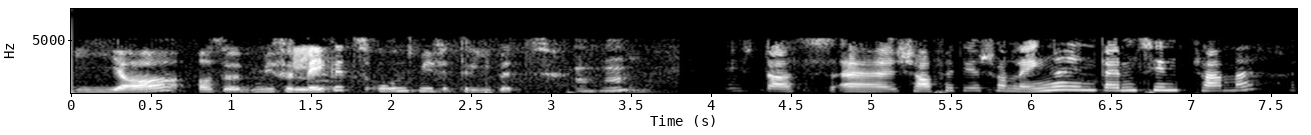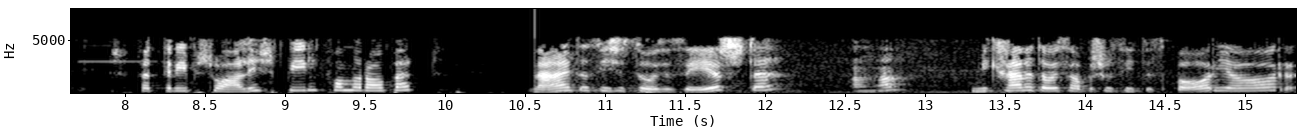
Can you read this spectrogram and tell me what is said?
Ja, also wir verlegen es und wir vertreiben es. Mhm. Ist das, äh, schaffen ihr schon länger in dem Sinn zusammen? Vertreibst du alle Spiele von Robert? Nein, das ist jetzt unser erste. Aha. Wir kennen uns aber schon seit ein paar Jahren.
